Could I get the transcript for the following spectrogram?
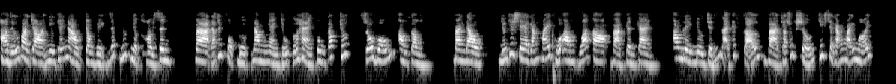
họ giữ vai trò như thế nào trong việc giúp nước Nhật hồi sinh và đã thuyết phục được 5.000 chủ cửa hàng cung cấp trước số vốn ông cần. Ban đầu, những chiếc xe gắn máy của ông quá to và kềnh càng. Ông liền điều chỉnh lại kích cỡ và cho xuất xưởng chiếc xe gắn máy mới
